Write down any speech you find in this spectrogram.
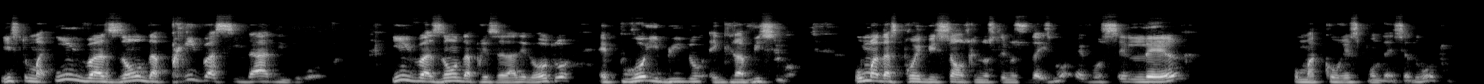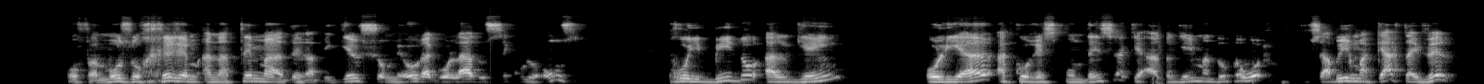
Isto é uma invasão da privacidade do outro. Invasão da privacidade do outro é proibido, é gravíssimo. Uma das proibições que nós temos no judaísmo é você ler uma correspondência do outro. O famoso Herem Anatema de Rabbi Gershom Meor Agolá do século XI, proibido alguém olhar a correspondência que alguém mandou para o outro. Você abrir uma carta e ver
